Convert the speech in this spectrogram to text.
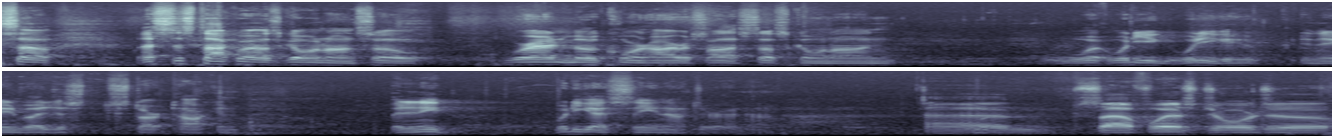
so let's just talk about what's going on. So we're the middle corn harvest, all that stuff's going on. What, what do you, what do you, and anybody just start talking? But any, what are you guys seeing out there right now? Southwest Georgia,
